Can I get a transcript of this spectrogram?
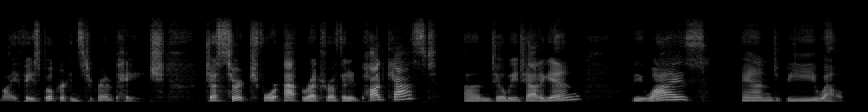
my Facebook or Instagram page. Just search for at Retrofitted Podcast. Until we chat again, be wise and be well.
